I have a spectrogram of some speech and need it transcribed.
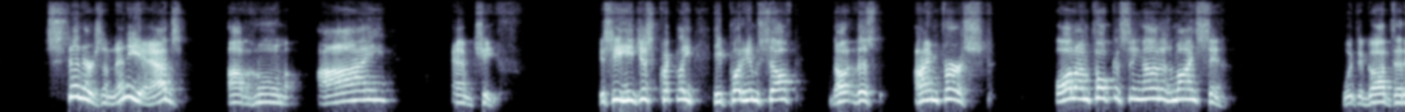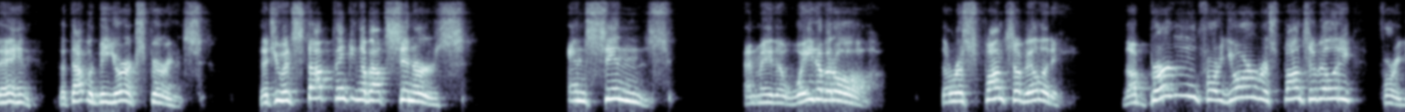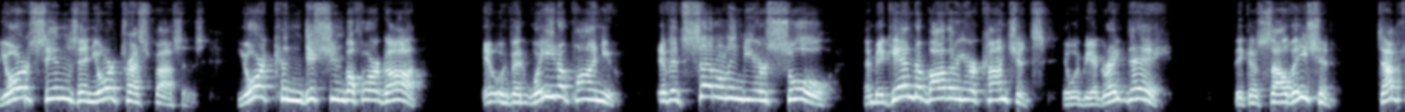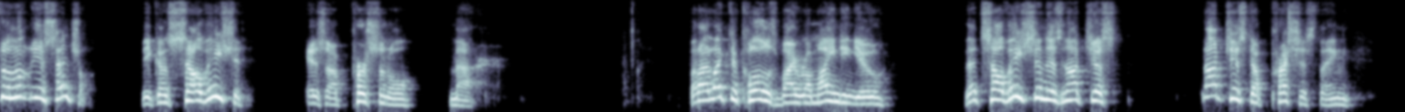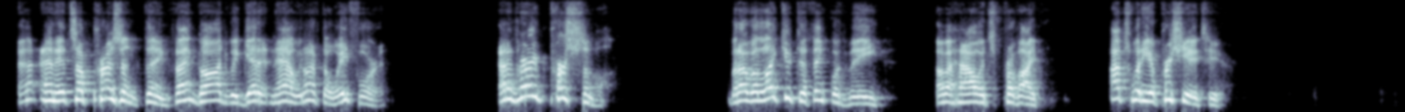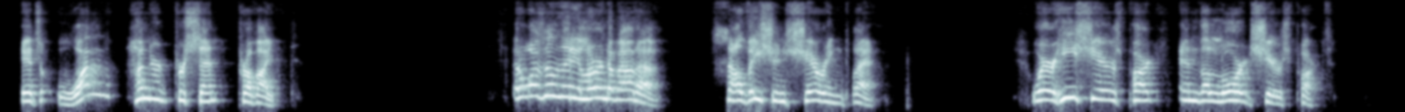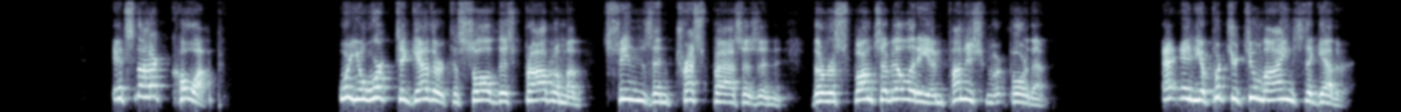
sinners. And then he adds, of whom I am chief. You see, he just quickly, he put himself, this, I'm first. All I'm focusing on is my sin. Would to God today that that would be your experience, that you would stop thinking about sinners and sins, and may the weight of it all, the responsibility, the burden for your responsibility for your sins and your trespasses, your condition before God, it, if it weighed upon you, if it settled into your soul and began to bother your conscience, it would be a great day because salvation is absolutely essential because salvation is a personal matter. But I'd like to close by reminding you that salvation is not just not just a precious thing and it's a present thing. Thank God we get it now. We don't have to wait for it. And it's very personal. But I would like you to think with me about how it's provided. That's what he appreciates here. It's 100% provided. It wasn't that he learned about a salvation sharing plan where he shares part and the Lord shares part. It's not a co op where you work together to solve this problem of sins and trespasses and the responsibility and punishment for them. And, and you put your two minds together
